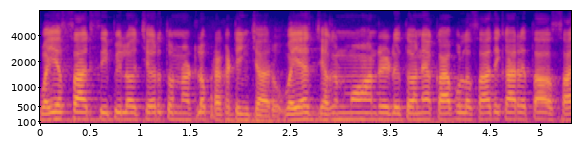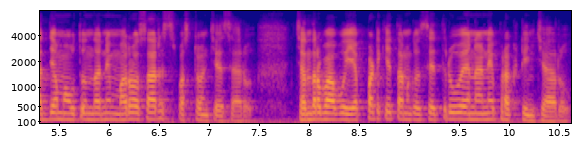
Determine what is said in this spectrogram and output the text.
వైఎస్ఆర్సీపీలో చేరుతున్నట్లు ప్రకటించారు. వైఎస్ జగన్మోహన్ రెడ్డితోనే కాపుల సాధికారత సాధ్యమవుతుందని మరోసారి స్పష్టం చేశారు. చంద్రబాబు ఎప్పటికీ తనకు శత్రువేనని ప్రకటించారు.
